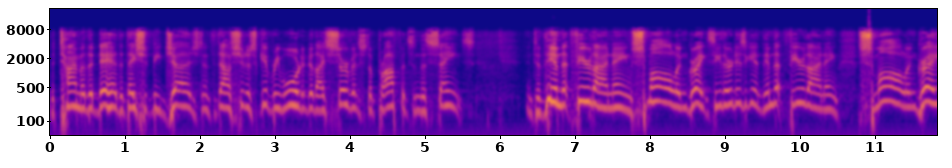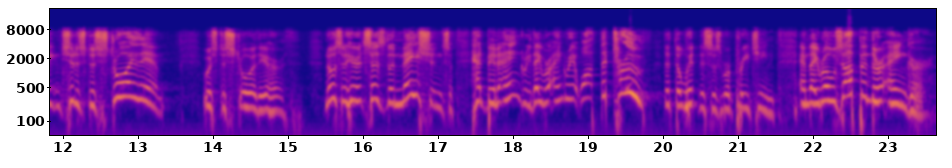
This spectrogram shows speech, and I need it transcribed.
the time of the dead, that they should be judged, and that thou shouldest give reward unto thy servants, the prophets and the saints, and to them that fear thy name, small and great. See, there it is again. Them that fear thy name, small and great, and shouldest destroy them, which destroy the earth. Notice here it says the nations had been angry. They were angry at what? The truth that the witnesses were preaching. And they rose up in their anger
